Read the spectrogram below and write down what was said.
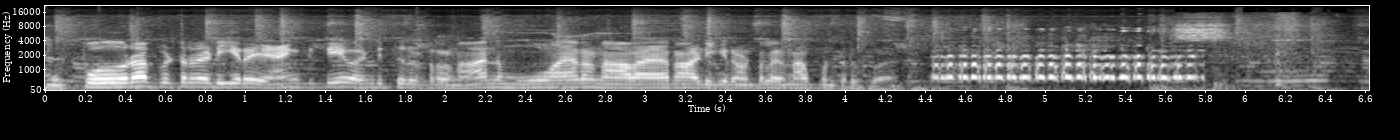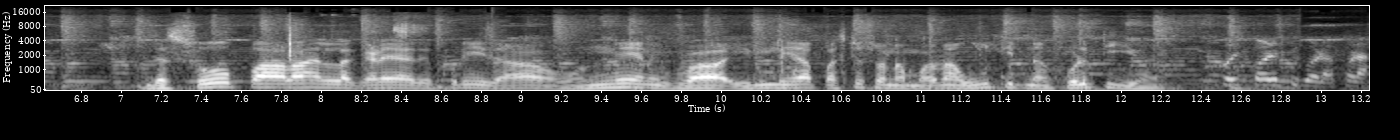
முப்பது ரூபா பெட்ரோல் அடிக்கிற என்கிட்டயே வண்டி திருடுறேன்? நான் இந்த மூவாயிரம் நாலாயிரம் அடிக்கிறவன்ட்டு என்ன பண்ணிருப்பேன் இந்த சோப்பாலாம் இல்லை கிடையாது. புரியுதா? ஒன்று எனக்கு வா இல்லையா? ஃபஸ்ட்டு சொன்ன மாதிரி தான் ஊற்றிட்டு நான் கொளுத்திக்குவேன். போய் கொளுத்தி கூட போடா.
